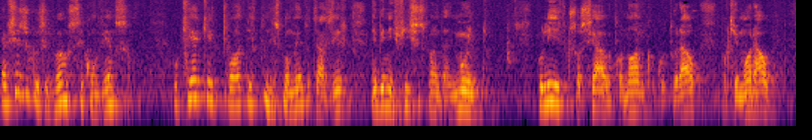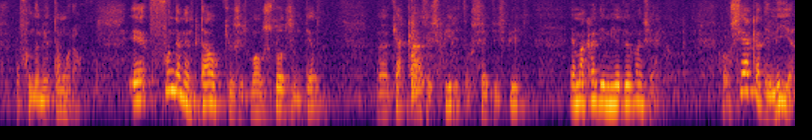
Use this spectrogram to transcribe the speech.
É preciso que os irmãos se convençam o que é que ele pode, nesse momento, trazer de benefícios para a humanidade. Muito. Político, social, econômico, cultural, porque moral, o fundamento é moral. É fundamental que os irmãos todos entendam que a casa espírita, o centro espírita, é uma academia do Evangelho. Se é academia,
